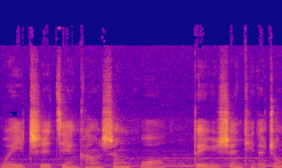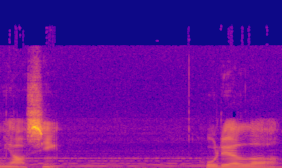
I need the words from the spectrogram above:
维持健康生活对于身体的重要性，忽略了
